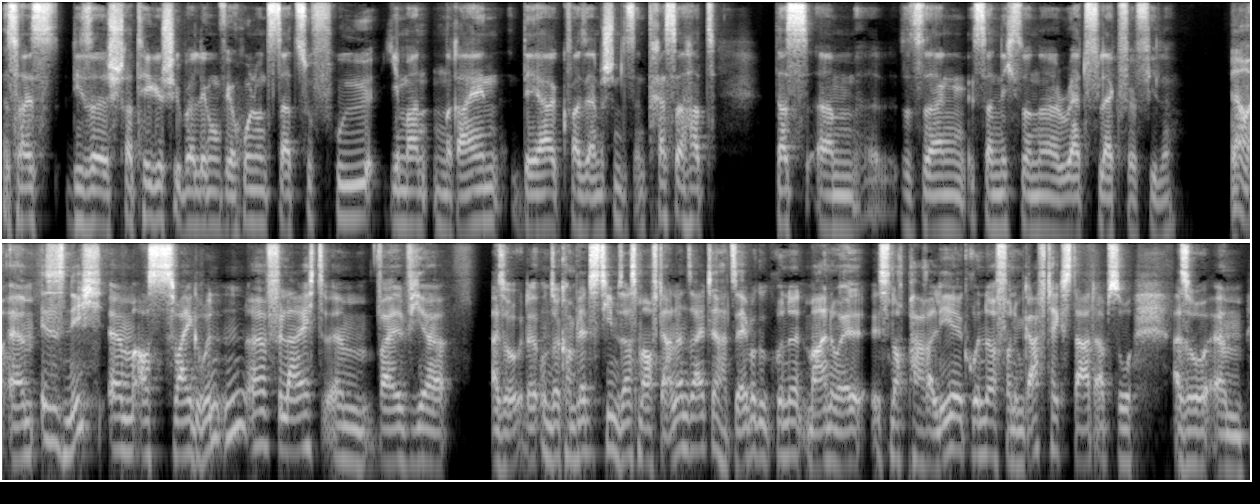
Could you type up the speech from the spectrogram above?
Das heißt, diese strategische Überlegung, wir holen uns da zu früh jemanden rein, der quasi ein bestimmtes Interesse hat, das ähm, sozusagen ist dann nicht so eine Red Flag für viele. Genau, ähm, ist es nicht, ähm, aus zwei Gründen äh, vielleicht, ähm, weil wir also unser komplettes Team saß mal auf der anderen Seite, hat selber gegründet. Manuel ist noch parallel Gründer von einem GovTech-Startup. So, also ähm,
